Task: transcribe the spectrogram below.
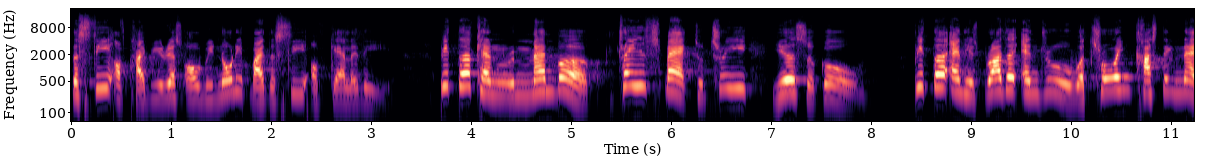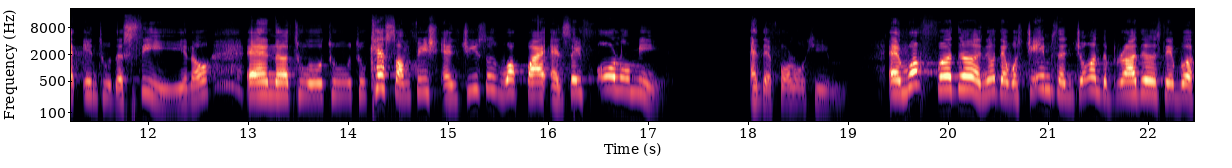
the Sea of Tiberias, or we know it by the Sea of Galilee. Peter can remember, trace back to three years ago. Peter and his brother Andrew were throwing casting net into the sea, you know, and uh, to, to, to catch some fish. And Jesus walked by and said, Follow me. And they followed him. And walk further, you know, there was James and John, the brothers. They were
